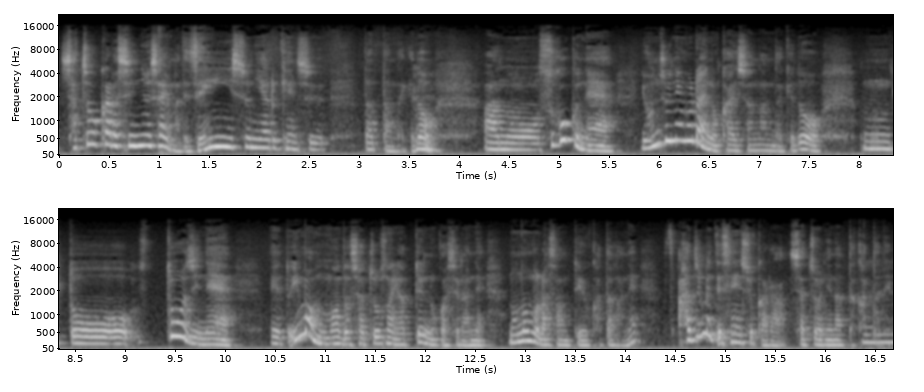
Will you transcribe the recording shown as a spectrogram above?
社長から新入社員まで全員一緒にやる研修だったんだけど、あのすごくね40人ぐらいの会社なんだけどうんと当時ねえーと、今もまだ社長さんやってるのかしらね野々村さんっていう方がね初めて選手から社長になった方で、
